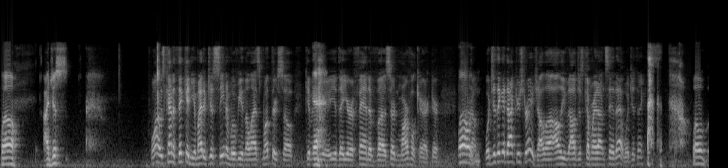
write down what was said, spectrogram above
well, I just well, I was kind of thinking you might have just seen a movie in the last month or so, given yeah. you, that you're a fan of a certain Marvel character. Well, um, what'd you think of Doctor Strange? I'll uh, I'll I'll just come right out and say that. What'd you think? well,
